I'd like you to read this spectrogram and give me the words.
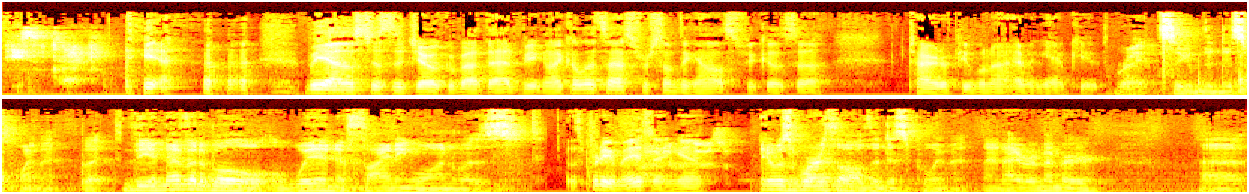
piece of tech. yeah, but yeah, it was just a joke about that being like, oh, let's ask for something else because uh, tired of people not having GameCubes. Right, sick of the disappointment. But the inevitable win of finding one was It was pretty amazing, yeah. It was worth all the disappointment, and I remember uh,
